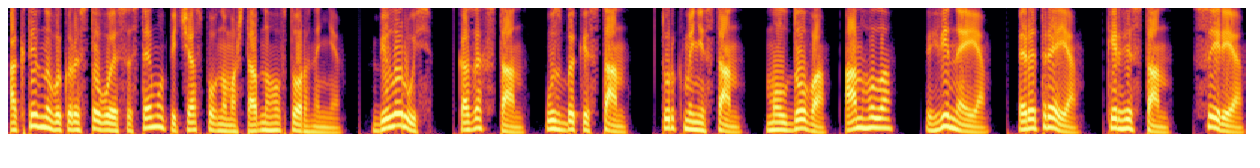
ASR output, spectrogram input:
Активно використовує систему під час повномасштабного вторгнення. Білорусь, Казахстан, Узбекистан, Туркменістан, Молдова, Ангола, Гвінея, Еритрея, Киргизстан, Сирія,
